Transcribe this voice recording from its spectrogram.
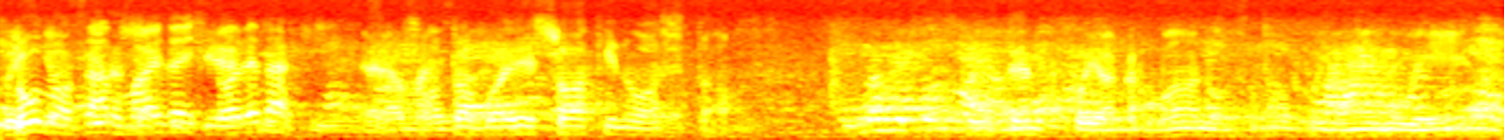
que Toda sabe mais só a história aqui. daqui. É, Sabe só mais- trabalhei só aqui no hospital. O tempo que foi acabando, o hospital foi diminuindo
